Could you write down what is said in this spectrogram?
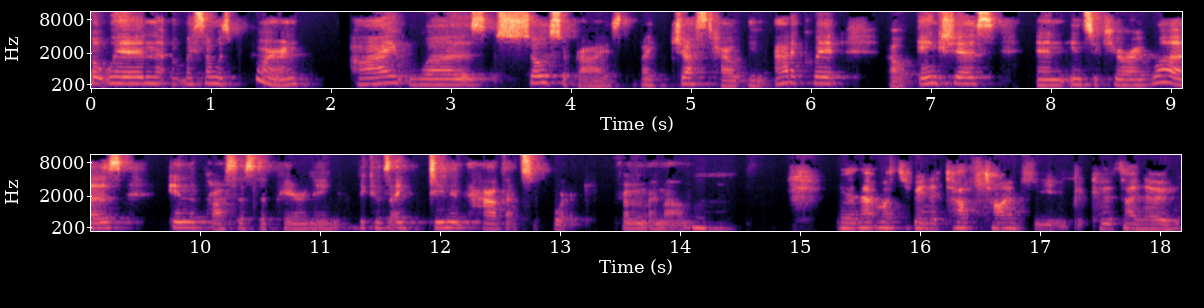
But when my son was born, I was so surprised by just how inadequate, how anxious, and insecure I was in the process of parenting because I didn't have that support from my mom. Mm-hmm. Yeah, that must have been a tough time for you because I know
